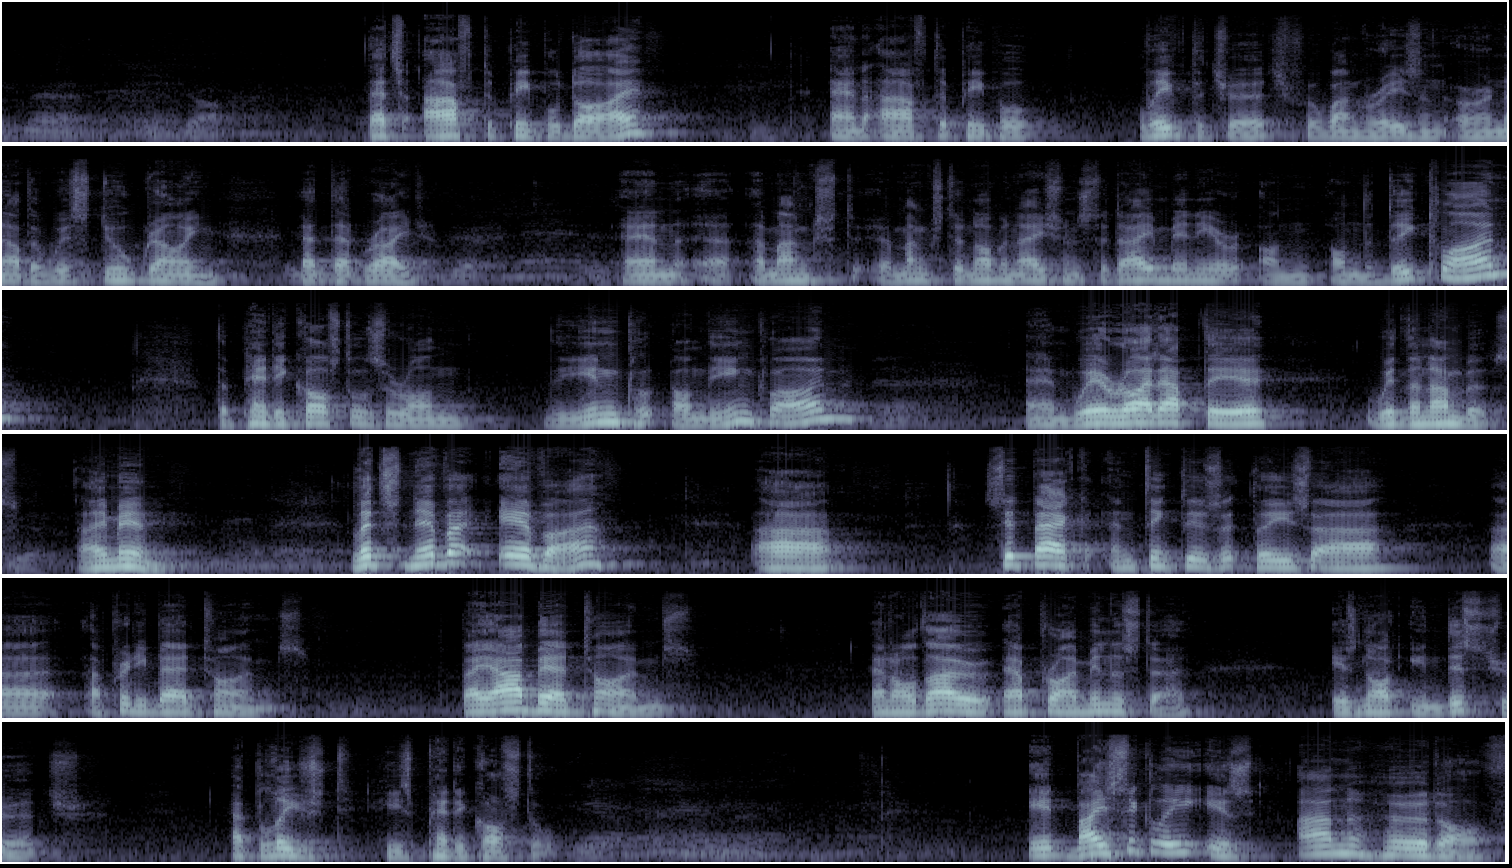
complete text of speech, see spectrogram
That's after people die and after people leave the church for one reason or another. We're still growing at that rate. And uh, amongst, amongst denominations today, many are on, on the decline. The Pentecostals are on the, incl- on the incline, and we're right up there with the numbers. Amen. Let's never ever uh, sit back and think these, these are, uh, are pretty bad times. They are bad times, and although our Prime Minister is not in this church, at least he's Pentecostal. It basically is unheard of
